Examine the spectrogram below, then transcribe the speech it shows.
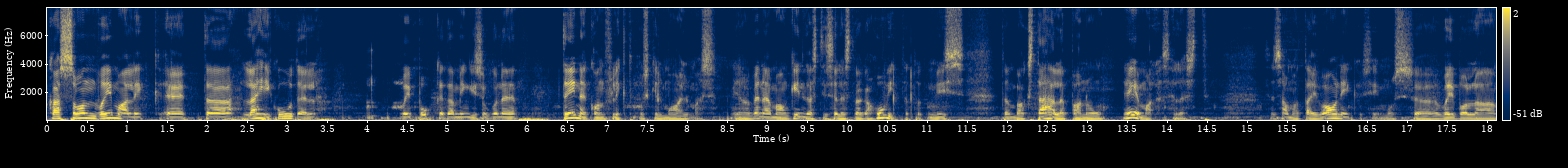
kas on võimalik, et äh, lähikuudel võib puhkeda mingisugune teine konflikt kuskil maailmas? Ja Venemaa on kindlasti sellest väga huvitatud, mis tõmbaks tähelepanu eemale sellest. seesama Taiwan'i küsimus, äh, võib-olla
